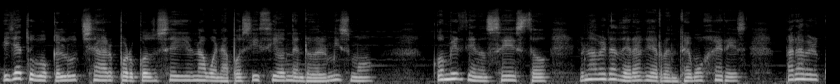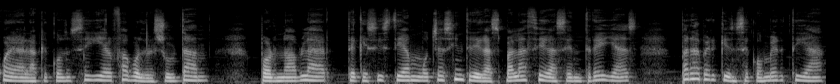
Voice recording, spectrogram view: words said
ella tuvo que luchar por conseguir una buena posición dentro del mismo, convirtiéndose esto en una verdadera guerra entre mujeres para ver cuál era la que conseguía el favor del sultán, por no hablar de que existían muchas intrigas palaciegas entre ellas para ver quién se convertía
